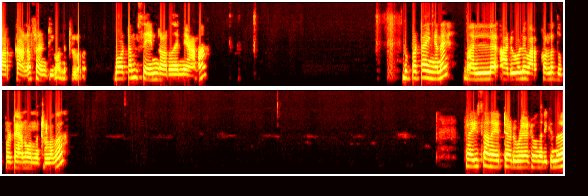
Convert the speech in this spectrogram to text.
വർക്കാണ് ഫ്രണ്ടിൽ വന്നിട്ടുള്ളത്. ബോട്ടം സെയിം കളർ തന്നെയാണ്. ദുപ്പട്ട ഇങ്ങനെ നല്ല അടിപൊളി വർക്കുള്ള ദുപ്പട്ടയാണ് വന്നിട്ടുള്ളത്. പ്രൈസ് ആണ് ഏറ്റവും അടിപൊളിയായിട്ട് വന്നിരിക്കുന്നത്.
